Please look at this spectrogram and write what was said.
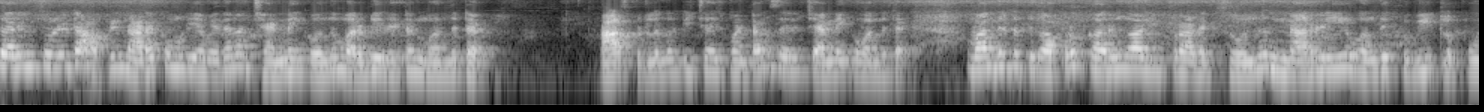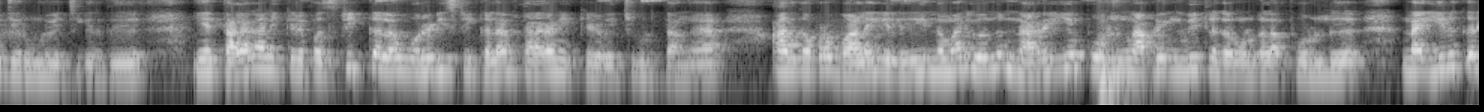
சரின்னு சொல்லிவிட்டு அப்படி நடக்க முடியாமல் தான் நான் சென்னைக்கு வந்து மறுபடியும் ரிட்டன் வந்துட்டேன். ஹாஸ்பிட்டலேருந்து டிஸ்சார்ஜ் பண்ணிட்டாங்க. சரி சென்னைக்கு வந்துட்டேன். வந்துட்டதுக்கு அப்புறம் கருங்காலி ப்ராடக்ட்ஸ் வந்து நிறைய வந்து இப்போ வீட்டில் பூஜை ரூமில் வச்சுக்கிறது. என் தலகாணி கீழே இப்போ ஸ்டிக்கெல்லாம் ஒரு அடி ஸ்டிக்கெல்லாம் தலகாணி கீழே வச்சு கொடுத்தாங்க. அதுக்கப்புறம் வளையல் இந்த மாதிரி வந்து நிறைய பொருளுங்க அப்புறம் எங்கள் வீட்டில் இருக்கிறவங்களுக்கெல்லாம் பொருள். நான் இருக்கிற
